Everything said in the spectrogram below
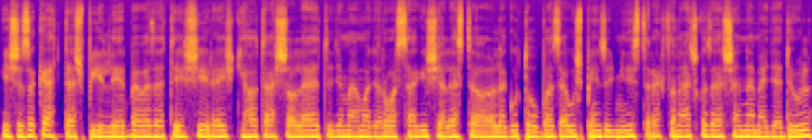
és ez a kettes pillér bevezetésére is kihatással lehet, ugye már Magyarország is jelezte a legutóbb az EU-s pénzügyminiszterek tanácskozásán nem egyedül,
